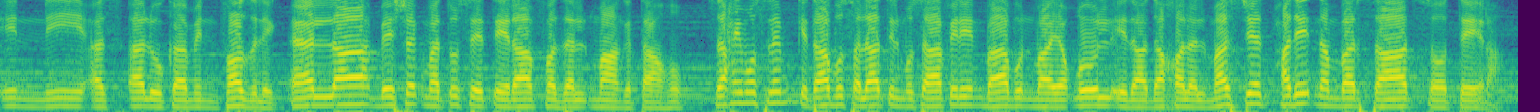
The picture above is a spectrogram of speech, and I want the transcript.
انی اسألک من فضلک اے اللہ، بے شک میں تجھ تیرا فضل مانگتا ہوں۔ صحیح مسلم، کتاب صلاة المسافرین، باب ما یقول اذا دخل المسجد، حدیث نمبر سات سو تیرہ۔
